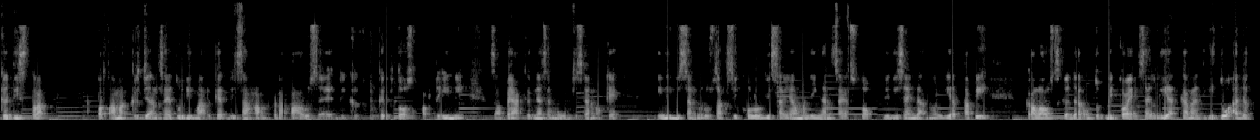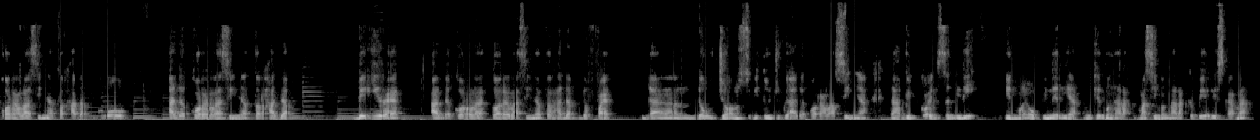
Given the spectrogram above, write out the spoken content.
ke distract pertama kerjaan saya itu di market di saham kenapa harus saya di kripto seperti ini. Sampai akhirnya saya memutuskan oke okay, ini bisa merusak psikologi saya mendingan saya stop. Jadi saya nggak ngelihat tapi kalau sekedar untuk bitcoin saya lihat karena itu ada korelasinya terhadap gold ada korelasinya terhadap BI rate ada korelasinya terhadap the Fed dan Dow Jones itu juga ada korelasinya. Nah, Bitcoin sendiri, in my opinion ya, mungkin mengarah masih mengarah ke bearish karena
